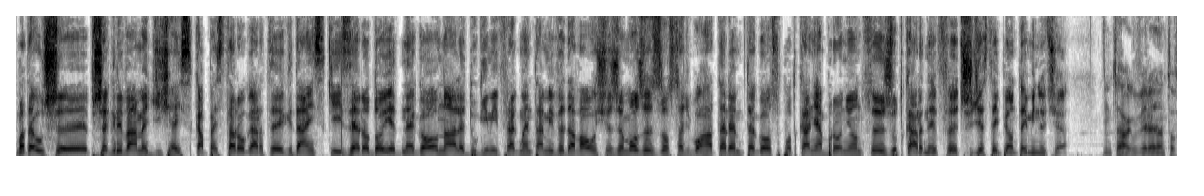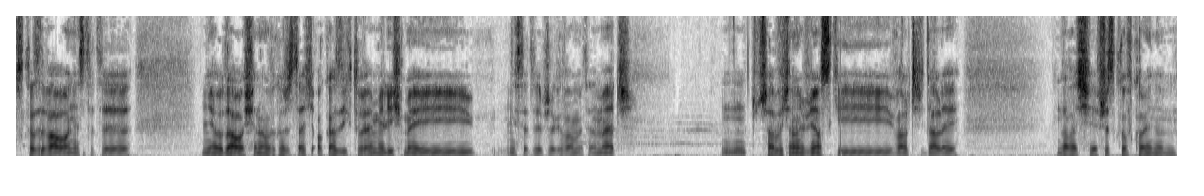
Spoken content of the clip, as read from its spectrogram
Mateusz, e, przegrywamy dzisiaj z KP Starogard Gdański 0 do 1, no ale długimi fragmentami wydawało się, że możesz zostać bohaterem tego spotkania, broniąc rzut karny w 35 minucie. No tak, wiele na to wskazywało. Niestety nie udało się nam wykorzystać okazji, które mieliśmy i niestety przegrywamy ten mecz. Mm, Trzeba wyciągnąć wnioski i walczyć dalej. Dawać się wszystko w kolejnym,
